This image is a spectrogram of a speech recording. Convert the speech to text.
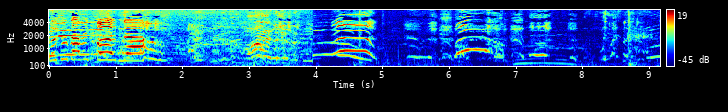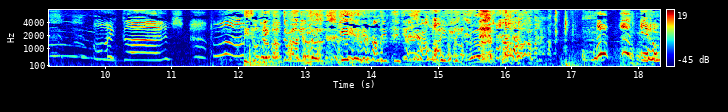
Look who's having fun now. Oh my gosh. Please don't throw up. Throw up. Please. Ew,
